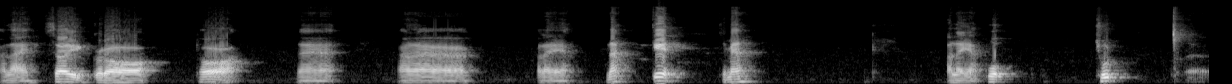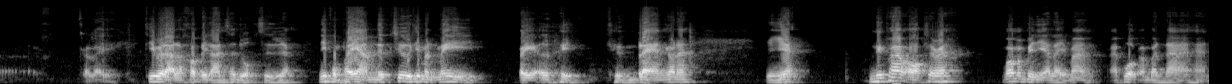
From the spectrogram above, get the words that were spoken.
อะไรไส้กรอกทอดนะอะไรอะนักเก็ตใช่ไหมอะไรอะพวกชุดอะไรที่เวลาเราเข้าไปร้านสะดวกซื้อนี่ผมพยายามนึกชื่อที่มันไม่ไปเออถึงแบรนด์เขานะ อย่างเงี้ย นึกภาพออกใช่ไหมว่ามันเป็นอะไรบ้างไอ้พวกอัมบรรดาอาหาร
